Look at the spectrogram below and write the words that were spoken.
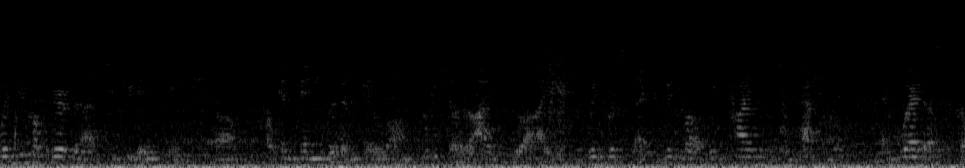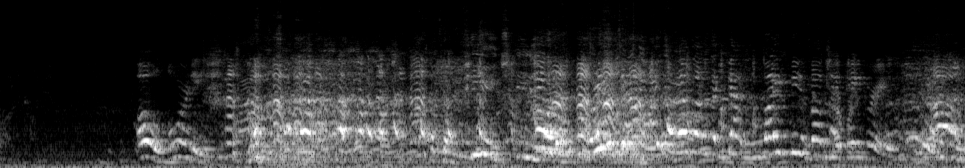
When you compare that to today's age, um, how can men and women get along with each other eye to eye, with respect, with love, with kindness and compassion, and where does God come in? Oh, lordy. That's a PhD Oh. I thought I was like, that might be above my pay grade. Um,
